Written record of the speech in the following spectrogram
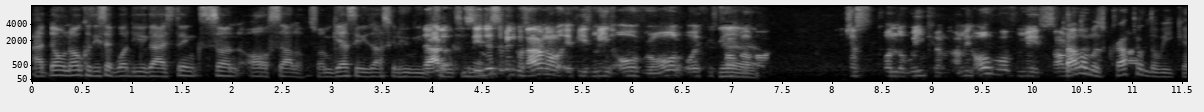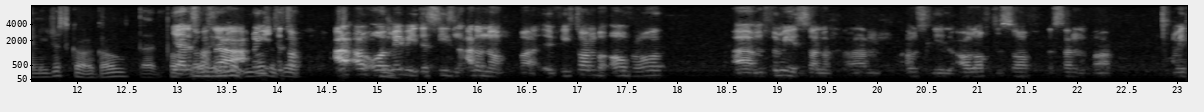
I don't know because he said, "What do you guys think, Son or Salah?" So I'm guessing he's asking who he Yeah, I don't, see, more. this is because I don't know if he's mean overall or if he's talking Yeah. about just on the weekend. I mean, overall for me, Salah. Salah was crap on the weekend. He just got a goal. That Yeah, this was. Yeah, I wasn't- think he just talk, I, I, or maybe the season. I don't know, but if he's talking about overall, um, for me it's Salah. Um, obviously, I love the soft the Son, but I mean,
